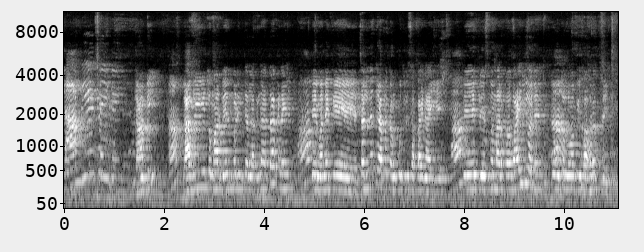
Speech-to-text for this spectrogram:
લાંબી થઈ ગઈ. લાંબી? હા? લાંબી તો મારી બેન પડી ત્યાં લગ્ન હતા કે નહીં? તે મને કે ચલ ને કે આપણે કંકુત્રી સફાઈ ના આવીએ. તે પ્લેસમાં મારો પગ આવી ગયો ને તો તો લોબી બહાર જ થઈ ગઈ.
